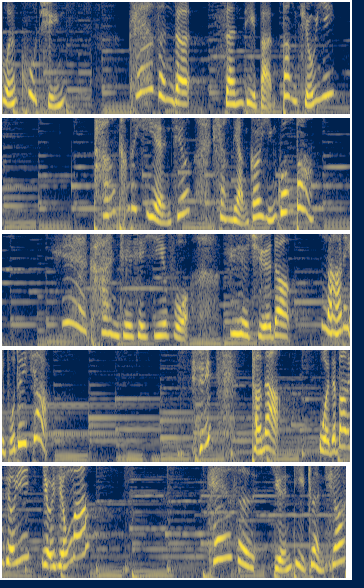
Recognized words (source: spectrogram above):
纹裤裙，Kevin 的三 D 版棒球衣。糖糖的眼睛像两根荧光棒。越看这些衣服，越觉得哪里不对劲儿。嘿，糖糖，我的棒球衣有型吗？Kevin 原地转圈儿。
